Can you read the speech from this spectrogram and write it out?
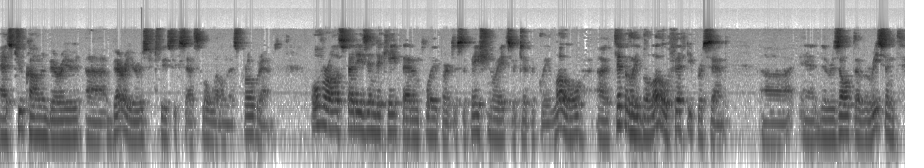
as two common barrier, uh, barriers to successful wellness programs. Overall, studies indicate that employee participation rates are typically low, uh, typically below 50 percent uh, and the result of a recent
